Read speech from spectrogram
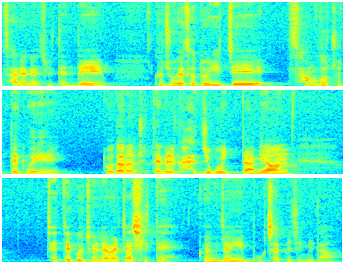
사례가 있을 텐데 그 중에서도 이제 상속주택 외에 또 다른 주택을 가지고 있다면 재테크 전략을 짜실 때 굉장히 복잡해집니다.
